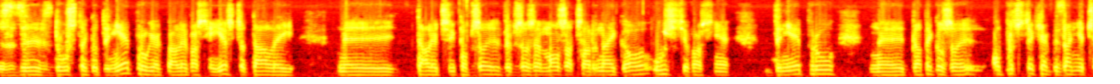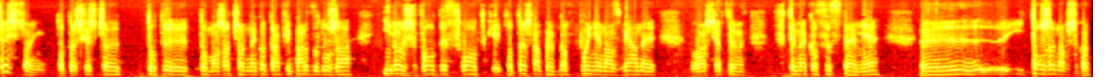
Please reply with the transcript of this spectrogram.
z, wzdłuż tego Dniepru, jakby, ale właśnie jeszcze dalej, y, dalej, czyli pobrze, wybrzeże Morza Czarnego, ujście właśnie Dniepru, y, dlatego że oprócz tych jakby zanieczyszczeń, to też jeszcze do, do Morza Czarnego trafi bardzo duża ilość wody słodkiej. To też na pewno wpłynie na zmiany właśnie w tym, w tym ekosystemie. Yy, I to, że na przykład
